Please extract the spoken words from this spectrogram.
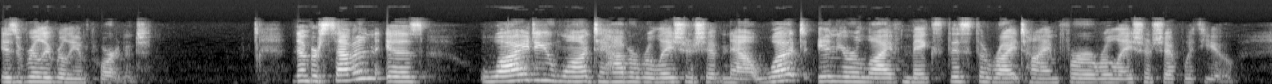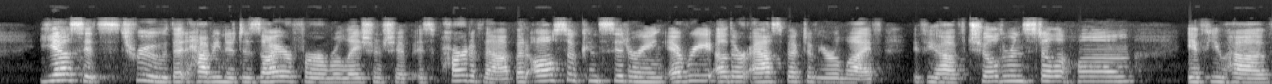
is really, really important. Number seven is why do you want to have a relationship now? What in your life makes this the right time for a relationship with you? Yes, it's true that having a desire for a relationship is part of that, but also considering every other aspect of your life. If you have children still at home, if you have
